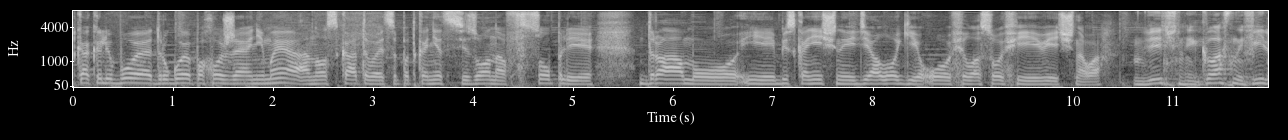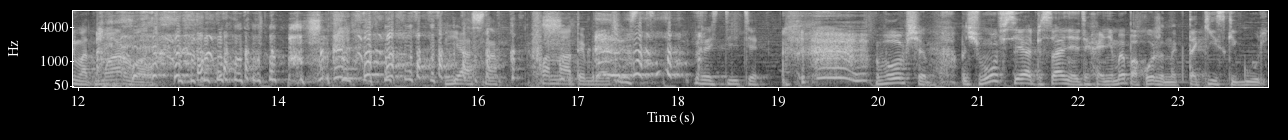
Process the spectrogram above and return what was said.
как и любое другое похожее аниме, оно скатывается под конец сезона в сопли, драму и бесконечные диалоги о философии вечного. Вечный классный фильм от Marvel. Ясно. Фанаты, блядь. Простите. В общем, почему все описания этих аниме похожи на токийский гуль?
